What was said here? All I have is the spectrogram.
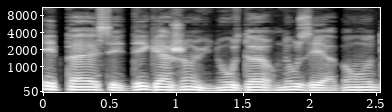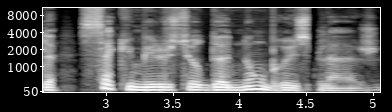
épaisses et dégageant une odeur nauséabonde s'accumulent sur de nombreuses plages.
